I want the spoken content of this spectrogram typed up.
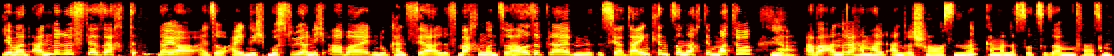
jemand anderes, der sagt, naja, also eigentlich musst du ja nicht arbeiten, du kannst ja alles machen und zu Hause bleiben, ist ja dein Kind so nach dem Motto. Ja. Aber andere haben halt andere Chancen, ne? Kann man das so zusammenfassen?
